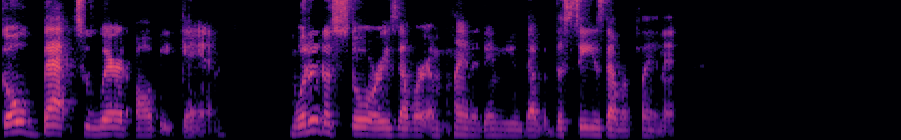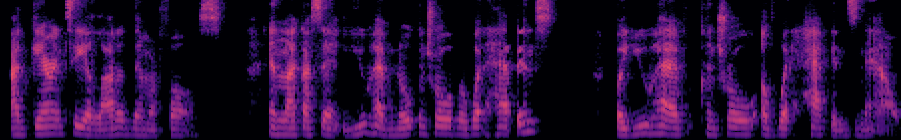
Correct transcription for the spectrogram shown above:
go back to where it all began. What are the stories that were implanted in you, that the seeds that were planted? I guarantee a lot of them are false. And like I said, you have no control over what happens but you have control of what happens now.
